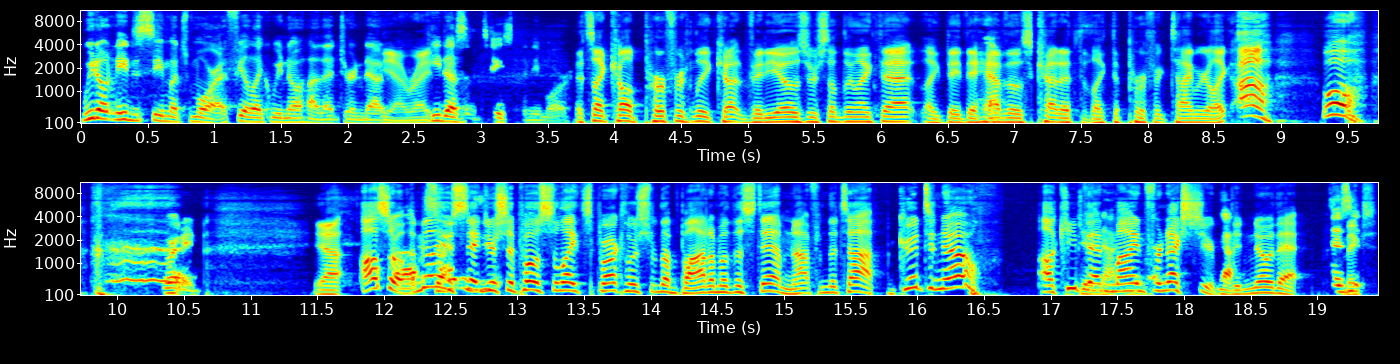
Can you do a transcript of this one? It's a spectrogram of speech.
We don't need to see much more. I feel like we know how that turned out. Yeah, right. He doesn't taste anymore. It's like called perfectly cut videos or something like that. Like they, they have those cut at the, like the perfect time. You're like, oh, oh, Right. yeah. Also, Uh, Emilio so said you're you- supposed to light sparklers from the bottom of the stem, not from the top. Good to know. I'll keep Did that in mind for next year. Yeah. Didn't know that. Does Makes- it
